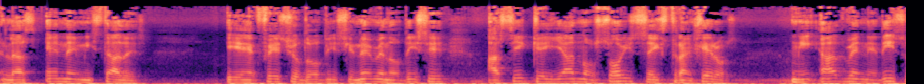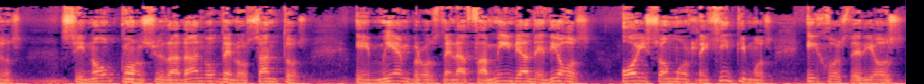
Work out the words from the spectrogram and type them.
las enemistades. Y en Efesios 2.19 nos dice, así que ya no sois extranjeros ni advenedizos, sino conciudadanos de los santos y miembros de la familia de Dios. Hoy somos legítimos hijos de Dios.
